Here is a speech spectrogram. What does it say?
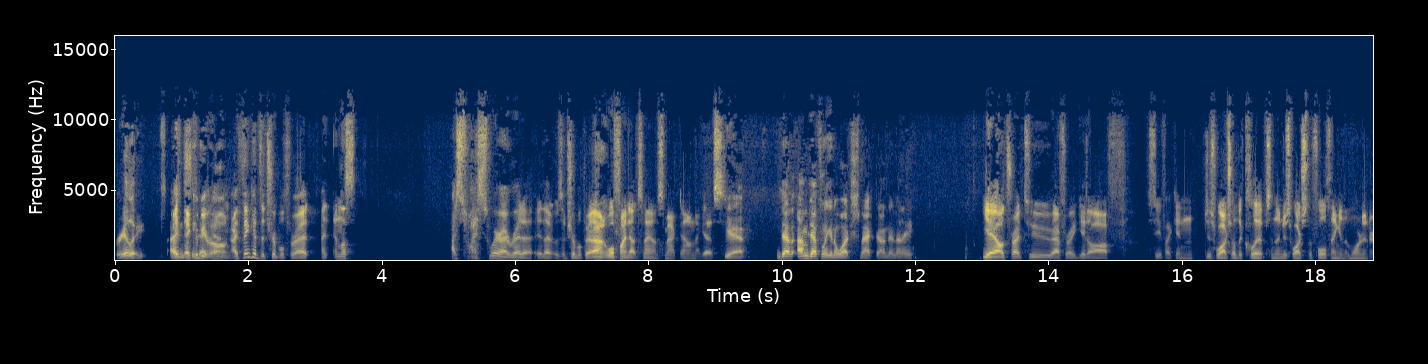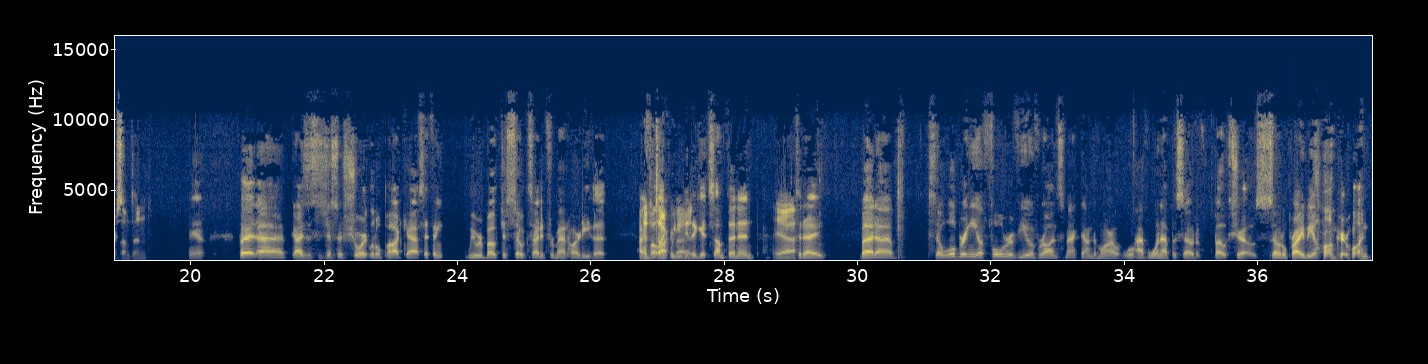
really. I, didn't I could be yet. wrong. I think it's a triple threat, I, unless I, sw- I swear I read a that was a triple threat. I don't know. We'll find out tonight on SmackDown, I guess. Yeah, Def- I'm definitely gonna watch SmackDown tonight. Yeah, I'll try to after I get off. See if I can just watch all the clips and then just watch the full thing in the morning or something. Yeah, but uh, guys, this is just a short little podcast. I think we were both just so excited for Matt Hardy that I, to felt like we needed it. to get something in Yeah. today. But uh, so we'll bring you a full review of Raw and SmackDown tomorrow. We'll have one episode of both shows, so it'll probably be a longer one.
